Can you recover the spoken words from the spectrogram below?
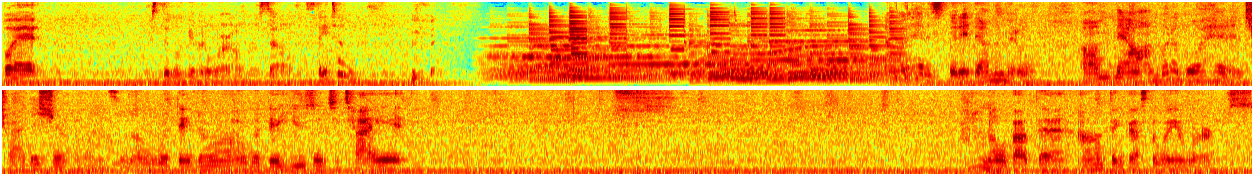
but I'm still gonna give it a whirl so stay tuned split it down the middle. Um, now I'm gonna go ahead and try this shirt on. I don't know what they're doing or what they're using to tie it. I don't know about that. I don't think that's the way it works.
